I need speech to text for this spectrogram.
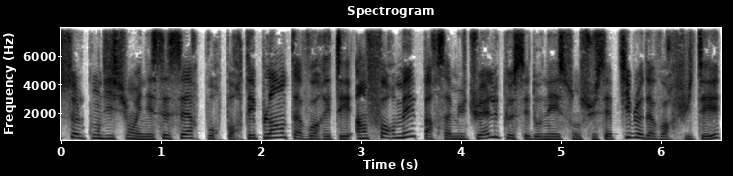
Seule condition est nécessaire pour porter plainte, avoir été informé par sa mutuelle que ces données sont susceptibles d'avoir fuité.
